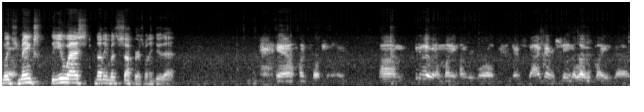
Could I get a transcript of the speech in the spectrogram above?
Which makes the U.S. nothing but suckers when they do that. Yeah, unfortunately. Um, we live in a money hungry world. There's, I've never seen the love of money uh,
